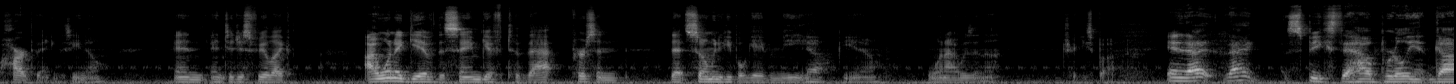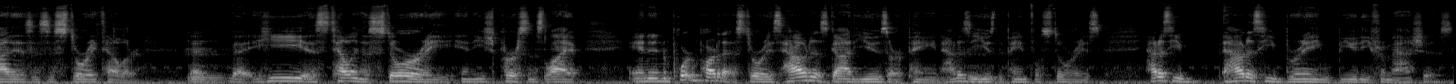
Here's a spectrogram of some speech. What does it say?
hard things you know and and to just feel like i want to give the same gift to that person that so many people gave me yeah you know when I was in a tricky spot. And that that speaks to how brilliant God is as a storyteller. That mm. that He is telling a story in each person's life. And an important part of that story is how does God use our pain? How does He mm. use the painful stories? How does He how does He bring beauty from ashes?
